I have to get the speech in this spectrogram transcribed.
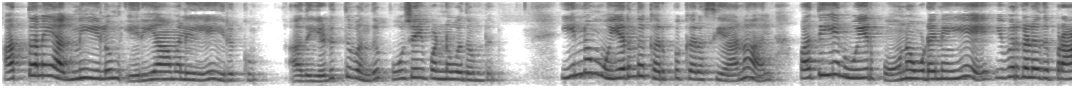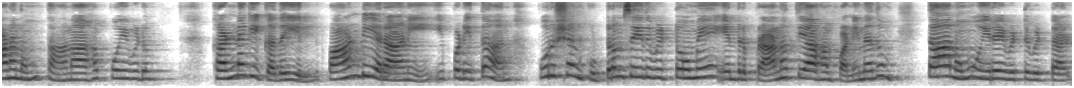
அத்தனை அக்னியிலும் எரியாமலேயே இருக்கும். அதை எடுத்து வந்து பூஜை பண்ணுவதுண்டு. இன்னும் உயர்ந்த கற்புக்கரசியானால் பதியின் உயிர் போனவுடனேயே இவர்களது பிராணனும் தானாக போய்விடும். கண்ணகி கதையில் பாண்டிய ராணி இப்படித்தான் புருஷன் குற்றம் செய்து விட்டோமே என்று பிராணத்தியாகம் பண்ணினதும் தானும் உயிரை விட்டுவிட்டாள்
